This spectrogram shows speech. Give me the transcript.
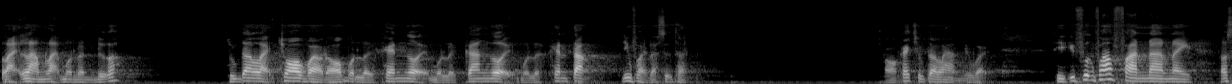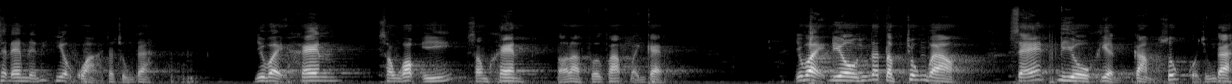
lại làm lại một lần nữa. Chúng ta lại cho vào đó một lời khen ngợi, một lời ca ngợi, một lời khen tặng, nhưng phải là sự thật. Đó cách chúng ta làm như vậy. Thì cái phương pháp phàn nàn này nó sẽ đem đến hiệu quả cho chúng ta. Như vậy, khen, xong góp ý, xong khen, đó là phương pháp bánh kẹp như vậy, điều chúng ta tập trung vào sẽ điều khiển cảm xúc của chúng ta.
